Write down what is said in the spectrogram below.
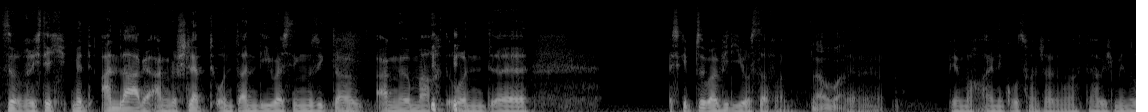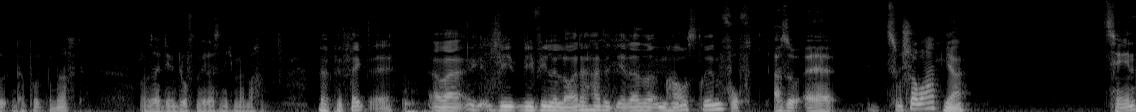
So richtig mit Anlage angeschleppt und dann die Wrestling-Musik da angemacht und äh, es gibt sogar Videos davon. sauber. Wir haben auch eine Großveranstaltung gemacht, da habe ich mir den Rücken kaputt gemacht und seitdem durften wir das nicht mehr machen. Ja, perfekt, ey. Aber wie, wie viele Leute hattet ihr da so im Haus drin? Also äh, Zuschauer, Ja. 10.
